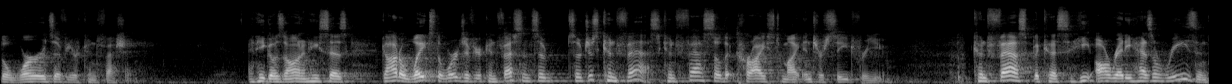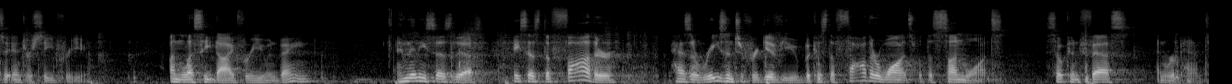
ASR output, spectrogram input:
the words of your confession. And he goes on and he says, God awaits the words of your confession, so, so just confess. Confess so that Christ might intercede for you. Confess because he already has a reason to intercede for you, unless he died for you in vain. And then he says this He says, The Father has a reason to forgive you because the Father wants what the Son wants. So confess and repent.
